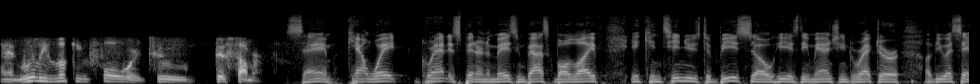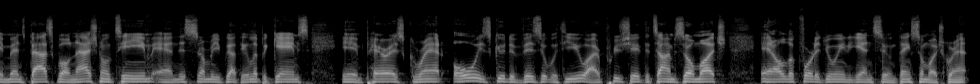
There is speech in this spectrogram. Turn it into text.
and really looking forward to this summer. Same. Can't wait. Grant, it's been an amazing basketball life. It continues to be so. He is the managing director of the USA men's basketball national team. And this summer, you've got the Olympic Games in Paris. Grant, always good to visit with you. I appreciate the time so much. And I'll look forward to doing it again soon. Thanks so much, Grant.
